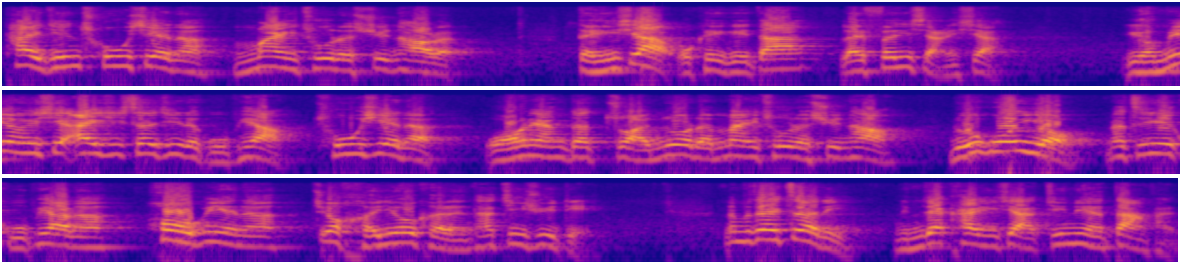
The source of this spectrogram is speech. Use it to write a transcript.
它已经出现了卖出的讯号了。等一下，我可以给大家来分享一下，有没有一些 IC 设计的股票出现了王良的转弱的卖出的讯号？如果有，那这些股票呢，后面呢就很有可能它继续跌。那么在这里，你们再看一下今天的大盘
